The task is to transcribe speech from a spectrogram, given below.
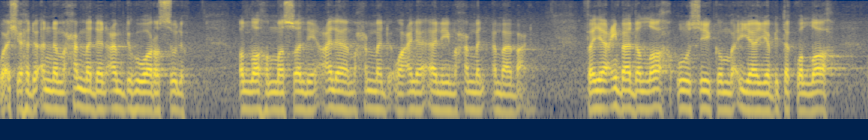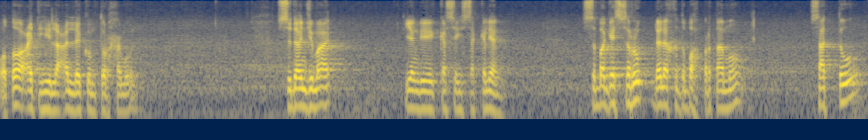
وأشهد أن محمدا عبده ورسوله. اللهم صل على محمد وعلى آل محمد أما بعد فيا عباد الله أوصيكم وإياي بتقوى الله وطاعته لعلكم ترحمون Sedang jemaat yang dikasihi sekalian Sebagai serup dalam khutbah pertama Satu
